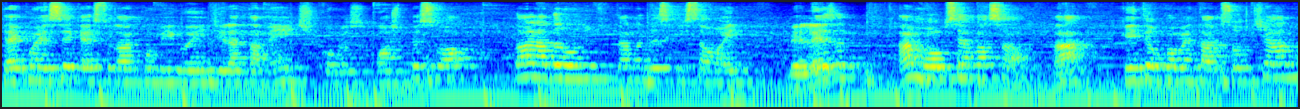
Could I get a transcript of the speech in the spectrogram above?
quer conhecer, quer estudar comigo aí diretamente, com meu suporte pessoal, dá uma olhada no link que está na descrição aí, beleza? Ah, uma observação, tá? Quem tem um comentário sorteado,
